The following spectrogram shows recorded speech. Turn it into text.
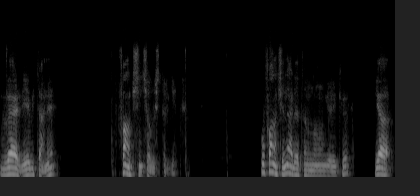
ver diye bir tane function çalıştır git. Bu function nerede tanımlamam gerekiyor? Ya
